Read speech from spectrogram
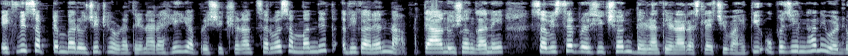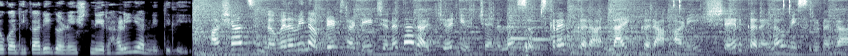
एकवीस सप्टेंबर रोजी ठेवण्यात येणार आहे. या प्रशिक्षणात सर्व संबंधित अधिकाऱ्यांना त्या अनुषंगाने सविस्तर प्रशिक्षण देण्यात येणार असल्याची माहिती उप उपजिल्हा निवडणूक अधिकारी गणेश निरहाळी यांनी दिली. अशाच नवनवीन अपडेटसाठी जनता राज्य न्यूज चॅनलला सबस्क्राईब करा लाईक करा आणि शेअर करायला विसरू नका.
